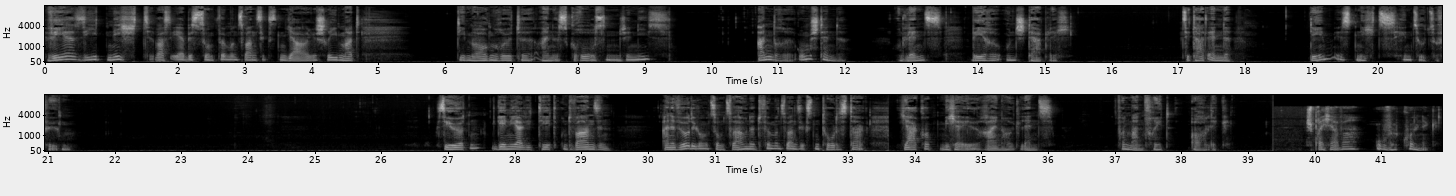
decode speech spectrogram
Wer sieht nicht, was er bis zum 25. Jahre geschrieben hat, die Morgenröte eines großen Genies? Andere Umstände und Lenz wäre unsterblich. Zitat Ende. Dem ist nichts hinzuzufügen. Sie hörten Genialität und Wahnsinn, eine Würdigung zum 225. Todestag Jakob Michael Reinhold Lenz von Manfred Orlik. Sprecher war Uwe Kulnig.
